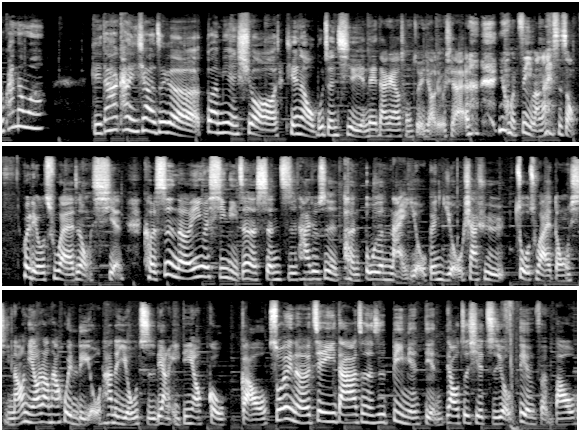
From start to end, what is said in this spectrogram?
有看到吗？给大家看一下这个缎面秀哦！天哪，我不争气的眼泪大概要从嘴角流下来了，因为我自己蛮爱这种。会流出来的这种馅，可是呢，因为心里真的深知它就是很多的奶油跟油下去做出来的东西，然后你要让它会流，它的油脂量一定要够高，所以呢，建议大家真的是避免点掉这些只有淀粉包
